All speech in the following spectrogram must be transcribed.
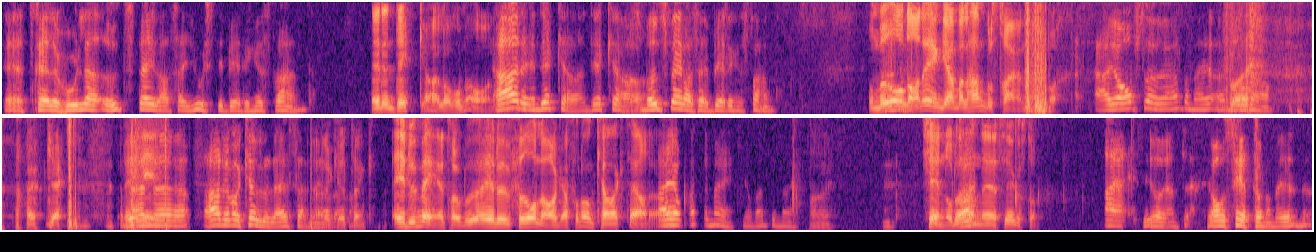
eh, Trellehulla utspelar sig just i Beddingestrand. Är det en deckare eller roman? Ja, det är en deckare, deckare som utspelar sig i Beddingestrand. Och mördaren är en gammal handbollstränare? Ja, jag avslöjar inte med mördaren. Okej. Men eh, ja, det var kul att läsa. Ja, det kan jag tänka. Är du med tror du? Är du förlaga för någon karaktär där? Nej, jag var inte med. Jag var inte med. Nej. Känner du han eh, Segerström? Nej, det gör jag inte. Jag har sett honom.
